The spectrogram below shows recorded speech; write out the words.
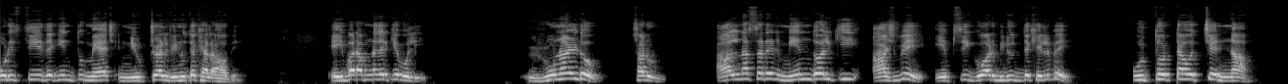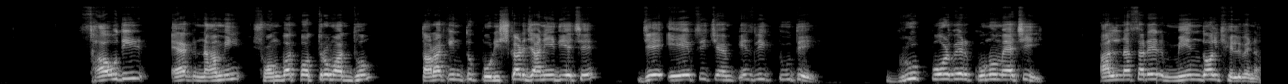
পরিস্থিতিতে কিন্তু ম্যাচ নিউট্রাল ভেন্যুতে খেলা হবে। এইবার আপনাদেরকে বলি, রোনাল্ডো, ছাড়ুন, আল নাসারের মেন দল কি আসবে এফসি গোয়ার বিরুদ্ধে খেলবে? উত্তরটা হচ্ছে না। সাউদির এক নামী সংবাদপত্র মাধ্যম, তারা কিন্তু পরিষ্কার জানিয়ে দিয়েছে যে এএফসি চ্যাম্পিয়ন্স লিগ টুতে গ্রুপ পর্বের কোনো ম্যাচই আল নাসারের মেন দল খেলবে না।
